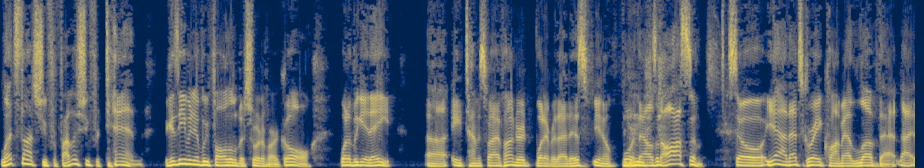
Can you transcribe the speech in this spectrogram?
let's not shoot for five. Let's shoot for 10 because even if we fall a little bit short of our goal, what if we get eight? uh, eight times 500, whatever that is, you know, 4,000. awesome. So yeah, that's great, Kwame. I love that. I,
